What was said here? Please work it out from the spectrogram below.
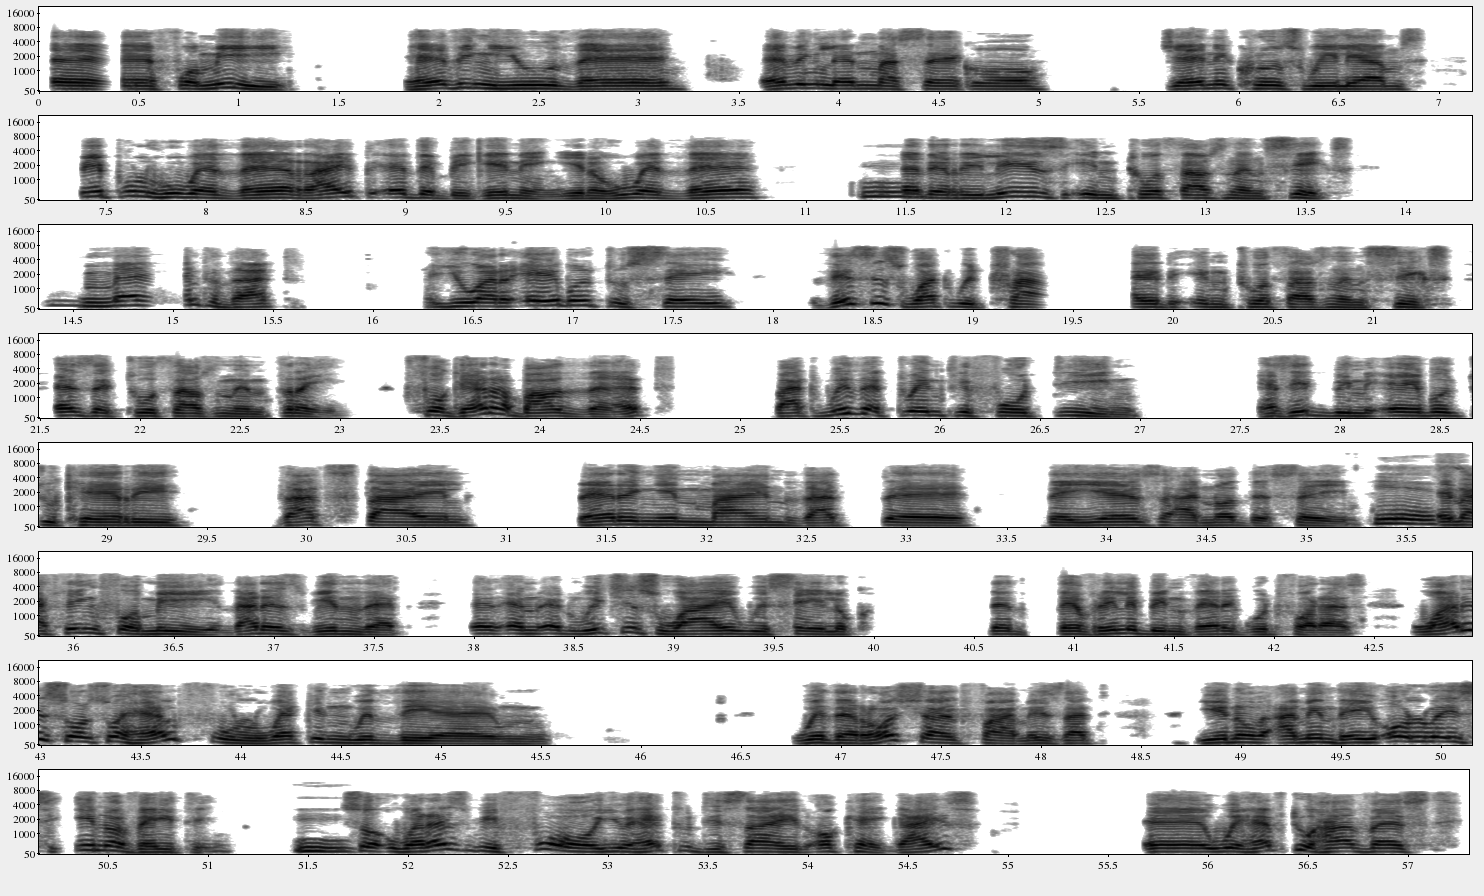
uh, for me, having you there, having Len Maseko, Jenny Cruz Williams, people who were there right at the beginning, you know, who were there mm. at the release in 2006, mm. meant that you are able to say, this is what we tried in 2006 as a 2003. Forget about that. But with the 2014, has it been able to carry that style, bearing in mind that uh, the years are not the same? Yes. And I think for me, that has been that. And, and, and which is why we say, look, they, they've really been very good for us. What is also helpful working with the um, with the Rothschild farm is that, you know, I mean, they always innovating. Mm. So whereas before you had to decide, okay, guys, uh, we have to harvest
